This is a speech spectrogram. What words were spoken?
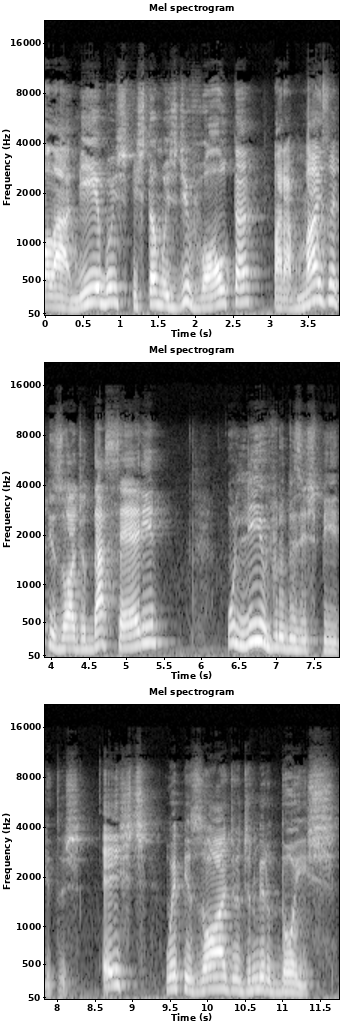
Olá, amigos! Estamos de volta para mais um episódio da série O Livro dos Espíritos. Este, o episódio de número 2.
